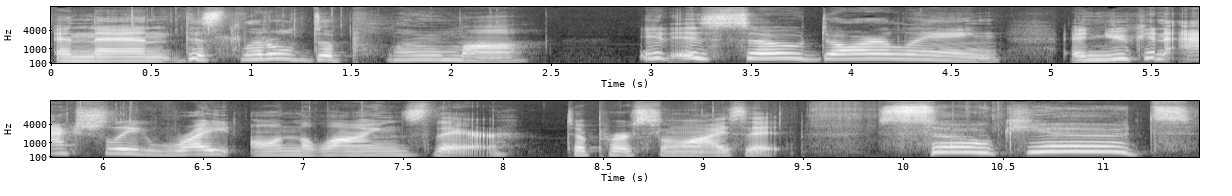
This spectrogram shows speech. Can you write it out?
And then this little diploma. It is so darling. And you can actually write on the lines there to personalize it. So cute.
